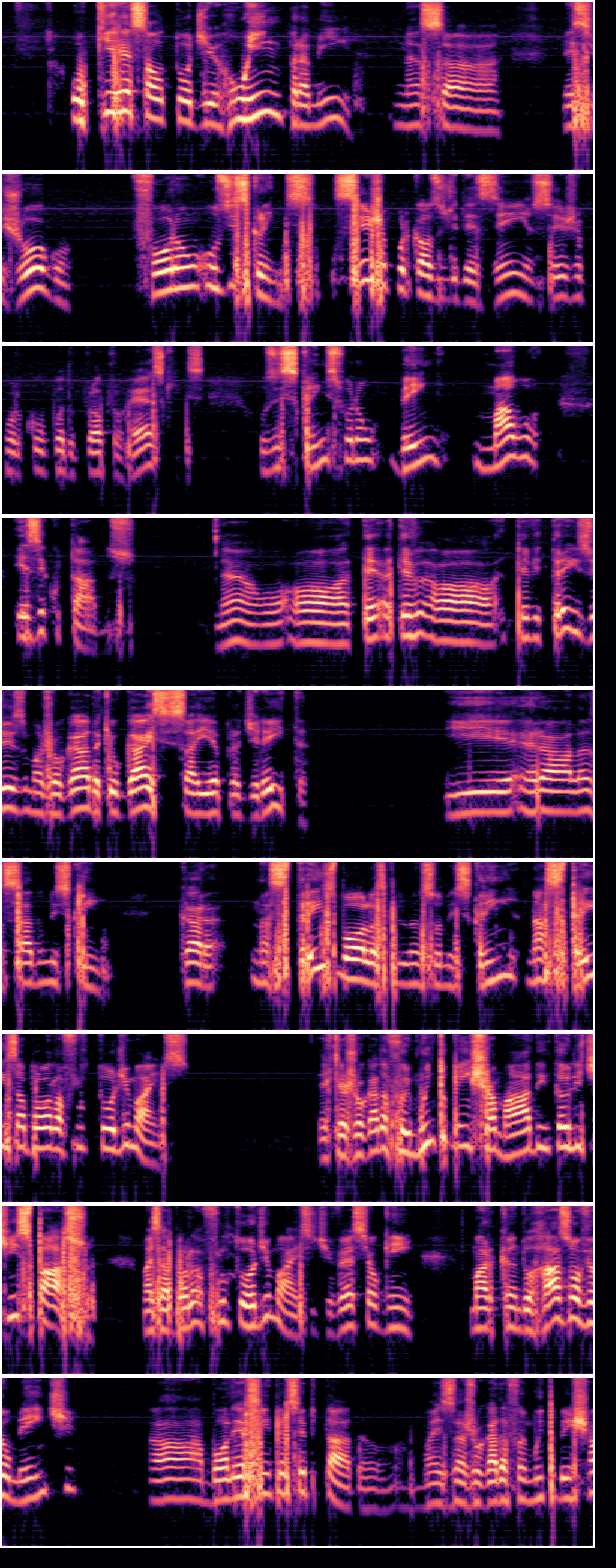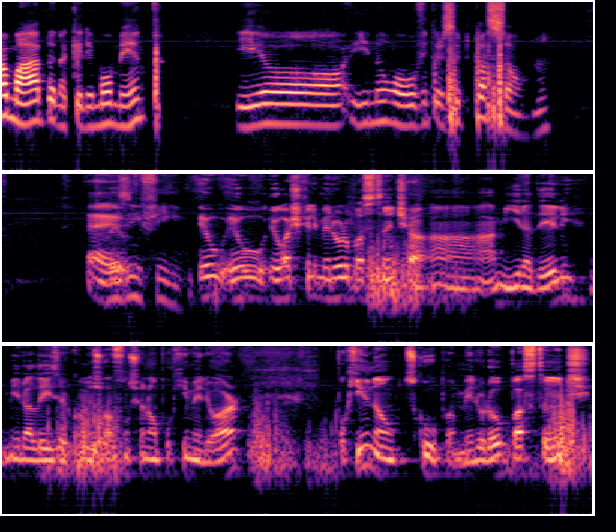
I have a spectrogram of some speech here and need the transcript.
O que ressaltou de ruim para mim nessa, nesse jogo foram os screens. Seja por causa de desenho, seja por culpa do próprio Haskins, os screens foram bem mal executados. Né? O, teve, teve, três vezes uma jogada que o Guy saía para a direita e era lançado no screen. Cara, nas três bolas que ele lançou no screen, nas três a bola flutuou demais. É que a jogada foi muito bem chamada, então ele tinha espaço, mas a bola flutuou demais. Se tivesse alguém marcando razoavelmente, a bola ia ser interceptada. Mas a jogada foi muito bem chamada naquele momento e, e não houve interceptação. Né? É, Mas enfim. Eu, eu, eu acho que ele melhorou bastante a, a, a, mira dele. A mira laser começou a funcionar um pouquinho melhor. Um pouquinho não, desculpa, melhorou bastante.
